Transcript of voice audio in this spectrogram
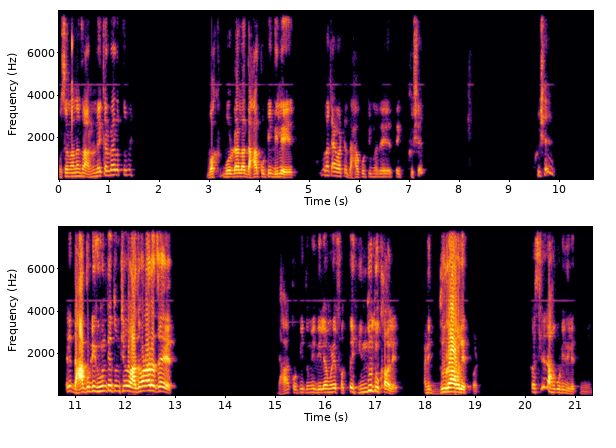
मुसलमानांचा अनुनय करणार तुम्ही. वक्फ बोर्डाला दहा कोटी दिलेत. मला काय वाटतं दहा कोटीमध्ये ते खुश आहेत? खुश आहेत? अरे दहा कोटी घेऊन ते तुमचे वाजवणारच आहेत. दहा कोटी तुम्ही दिल्यामुळे फक्त हिंदू दुखावलेत आणि दुरावलेत पण. कसले दहा कोटी दिलेत तुम्ही?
